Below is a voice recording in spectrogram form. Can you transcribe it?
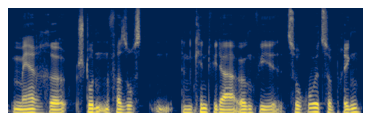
mehrere Stunden versuchst, ein Kind wieder irgendwie zur Ruhe zu bringen.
